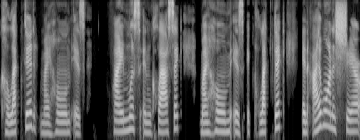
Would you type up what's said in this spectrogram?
collected. My home is timeless and classic. My home is eclectic. And I want to share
